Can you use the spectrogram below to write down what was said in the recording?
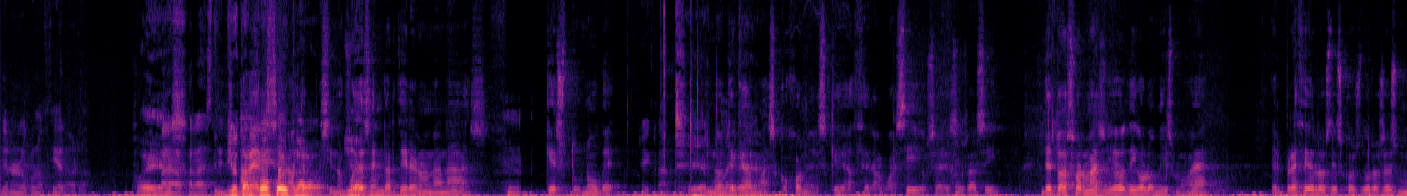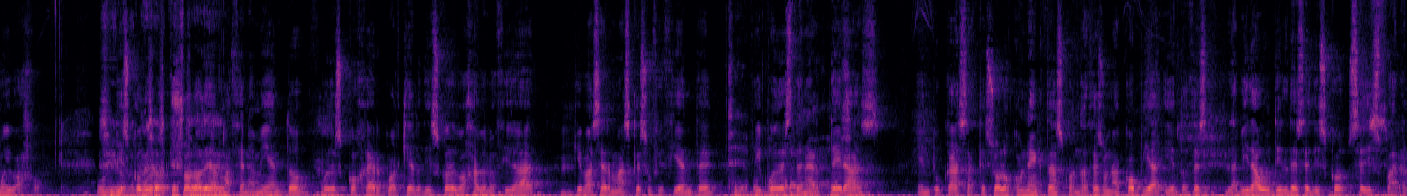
yo no lo conocía, la verdad. Pues Para- para este yo ver, tampoco, si y no te- claro. si no yo- puedes invertir en una NAS, que es tu nube, Sí, claro. sí, es no te quedan idea. más cojones que hacer algo así, o sea, eso es así. De todas formas, yo digo lo mismo, ¿eh? El precio de los discos duros es muy bajo. Un Sí, disco duro es que esto solo de de- almacenamiento, puedes coger cualquier disco de baja velocidad, que va a ser más que suficiente, Sí, y puedes tener teras en tu casa que solo conectas cuando haces una copia y entonces la vida útil de ese disco se dispara.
